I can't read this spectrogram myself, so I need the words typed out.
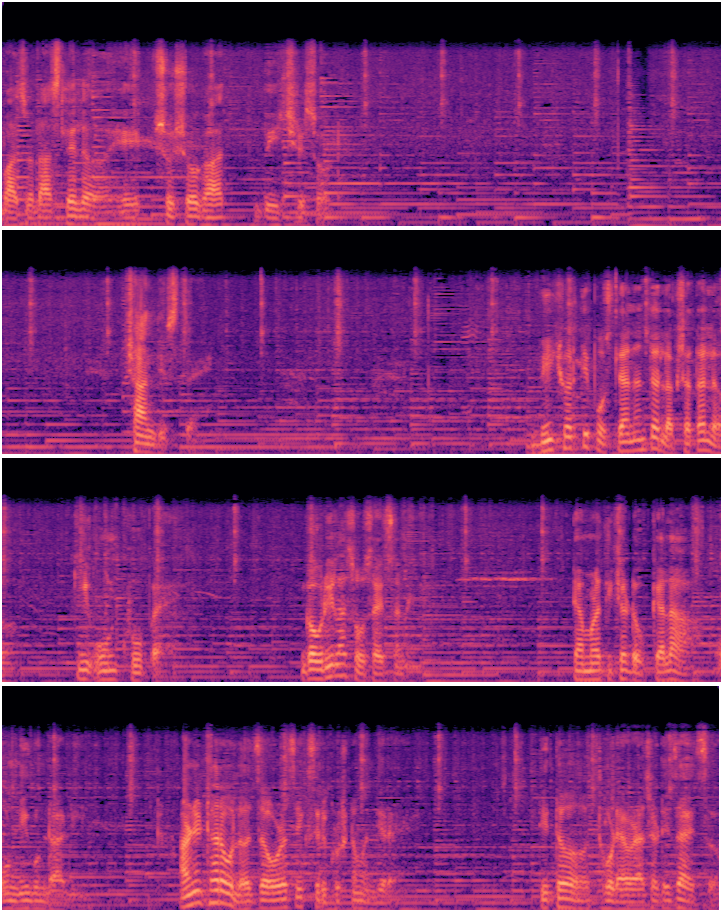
बाजूला असलेलं हे सुशोघात बीच रिसॉर्ट छान दिसतंय. बीचवरती पोचल्यानंतर लक्षात आलं की ऊन खूप आहे. गौरीला सोसायचं नाही. त्यामुळे तिच्या डोक्याला ओढणी गुंडाळली. आणि ठरवलं जवळच एक श्रीकृष्ण मंदिर आहे. तिथं थोड्या वेळासाठी जायचं.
